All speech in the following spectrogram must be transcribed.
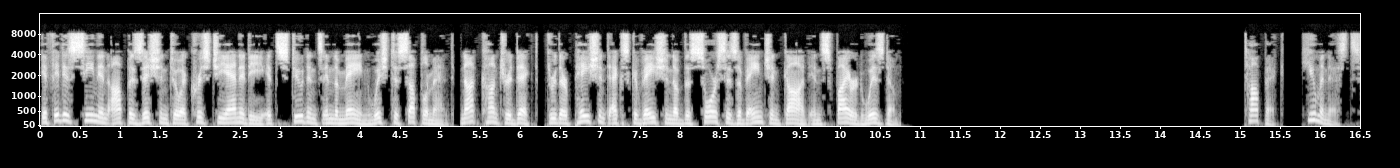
if it is seen in opposition to a Christianity its students in the main wish to supplement, not contradict, through their patient excavation of the sources of ancient God-inspired wisdom. Humanists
